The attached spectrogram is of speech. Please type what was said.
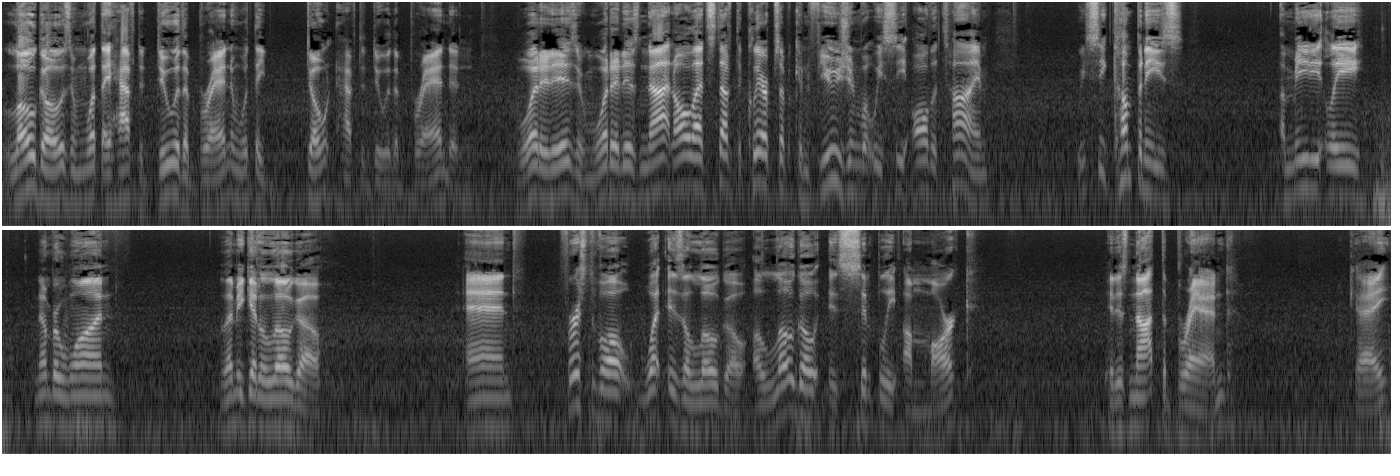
logos and what they have to do with a brand and what they don't have to do with a brand and what it is and what it is not, and all that stuff to clear up some confusion. What we see all the time, we see companies immediately, number one, let me get a logo. And first of all, what is a logo? A logo is simply a mark, it is not the brand. Okay?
